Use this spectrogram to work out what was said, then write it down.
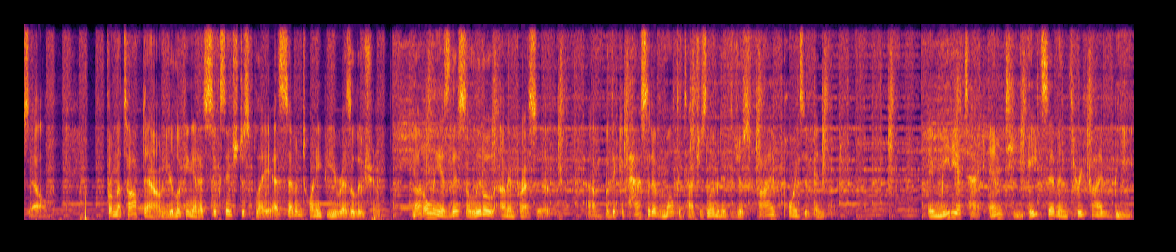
XL. From the top down, you're looking at a 6 inch display at 720p resolution. Not only is this a little unimpressive, uh, but the capacitive multi-touch is limited to just 5 points of input. A MediaTek MT8735B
